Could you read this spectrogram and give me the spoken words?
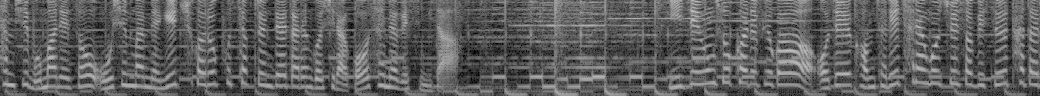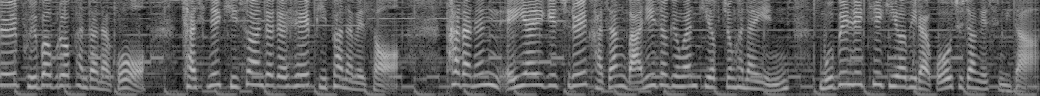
35만에서 50만 명이 추가로 포착된 데 따른 것이라고 설명했습니다. 이재용 소카 대표가 어제 검찰이 차량 호출 서비스 타다를 불법으로 판단하고 자신이 기소한 데 대해 비판하면서 타다는 AI 기술을 가장 많이 적용한 기업 중 하나인 모빌리티 기업이라고 주장했습니다.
